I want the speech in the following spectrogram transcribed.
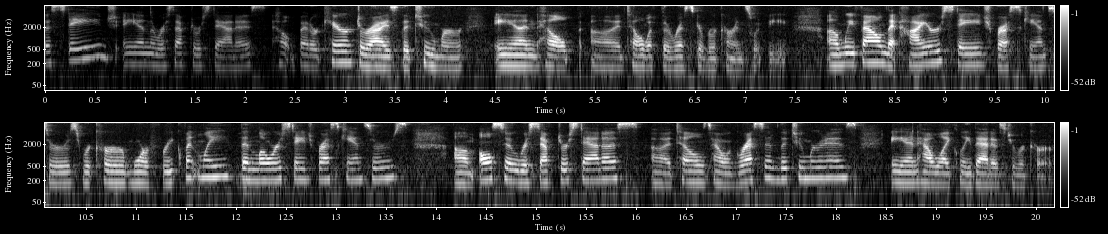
The stage and the receptor status help better characterize the tumor and help uh, tell what the risk of recurrence would be. Um, we found that higher stage breast cancers recur more frequently than lower stage breast cancers. Um, also, receptor status uh, tells how aggressive the tumor is and how likely that is to recur.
